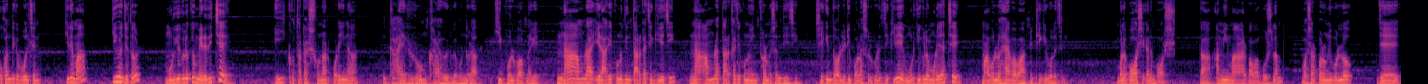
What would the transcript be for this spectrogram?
ওখান থেকে বলছেন, কিরে মা, কি হয়েছে তোর? মুরগিগুলো কেউ মেরে দিচ্ছে? এই কথাটা শোনার পরেই না গায়ের রোম খাড়া হয়ে উঠবে বন্ধুরা, কি বলব আপনাকে? না আমরা এর আগে কোনো দিন তার কাছে গিয়েছি, না আমরা তার কাছে কোনো ইনফরমেশন দিয়েছি। সে কিন্তু অলরেডি বলা শুরু করেছে কিরে, মুরগিগুলো মরে যাচ্ছে? মা বলল হ্যাঁ বাবা, আপনি ঠিকই বলেছেন। বলে, বস এখানে, বস। তা আমি, মা আর বাবা বসলাম। বসার পর উনি বলল যে,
